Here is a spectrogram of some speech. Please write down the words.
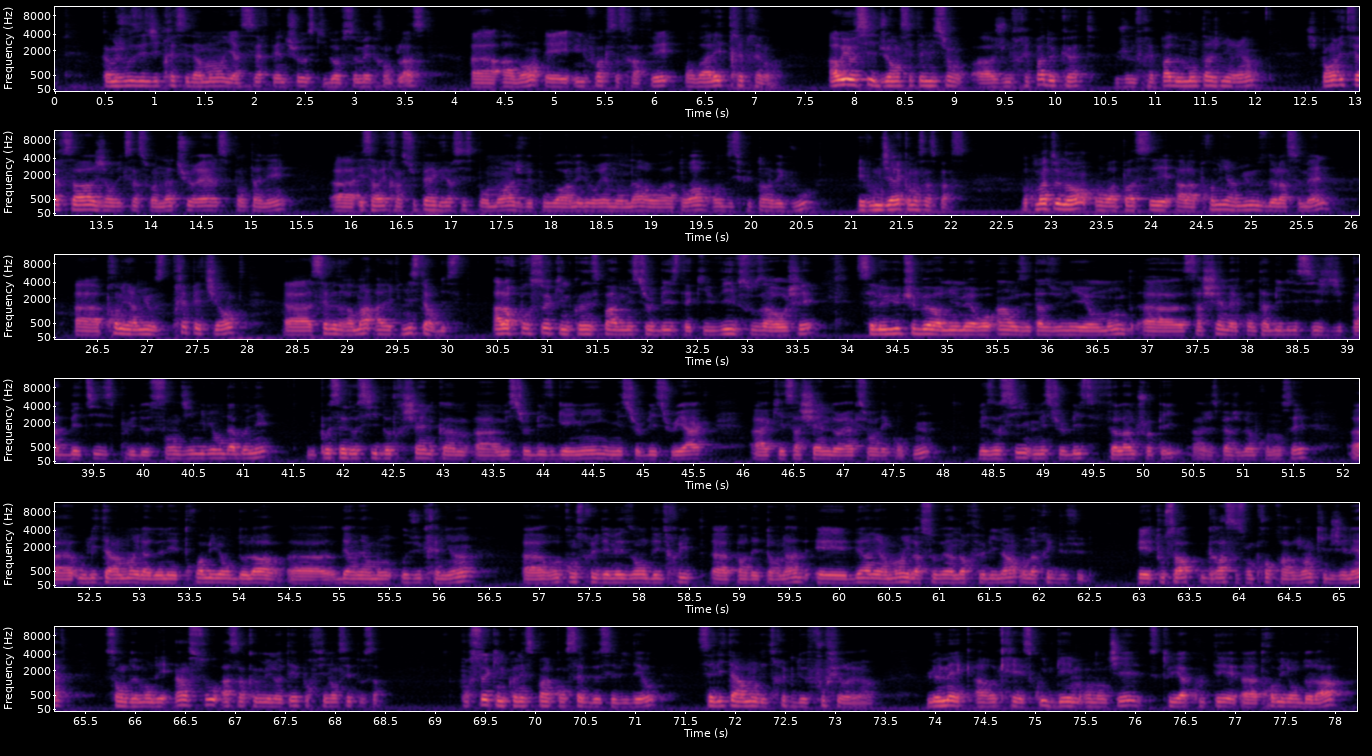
Comme je vous ai dit précédemment, il y a certaines choses qui doivent se mettre en place euh, avant et une fois que ça sera fait, on va aller très très loin. Ah oui aussi, durant cette émission, euh, je ne ferai pas de cut, je ne ferai pas de montage ni rien. J'ai pas envie de faire ça, j'ai envie que ça soit naturel, spontané. Euh, et ça va être un super exercice pour moi, je vais pouvoir améliorer mon art oratoire en discutant avec vous. Et vous me direz comment ça se passe. Donc maintenant, on va passer à la première news de la semaine. première news très pétillante, c'est le drama avec MrBeast. Alors pour ceux qui ne connaissent pas MrBeast et qui vivent sous un rocher, c'est le YouTuber numéro 1 aux États-Unis et au monde. Euh, sa chaîne, elle comptabilise, si je dis pas de bêtises, plus de 110 millions d'abonnés. Il possède aussi d'autres chaînes comme euh, MrBeast Gaming, MrBeast React, euh, qui est sa chaîne de réaction à des contenus, mais aussi MrBeast Philanthropy, euh, j'espère que j'ai bien prononcé, euh, où littéralement il a donné 3 millions de dollars dernièrement aux Ukrainiens, reconstruit des maisons détruites euh, par des tornades et dernièrement il a sauvé un orphelinat en Afrique du Sud. Et tout ça grâce à son propre argent qu'il génère sans demander un sou à sa communauté pour financer tout ça. Pour ceux qui ne connaissent pas le concept de ces vidéos, c'est littéralement des trucs de fou furieux. Hein. Le mec a recréé Squid Game en entier, ce qui lui a coûté 3 euh, millions de dollars.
